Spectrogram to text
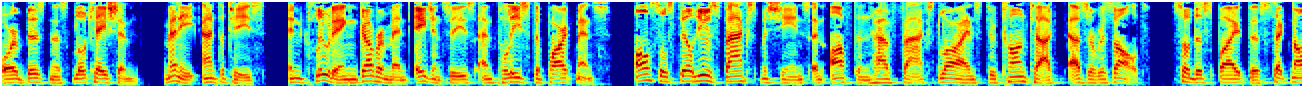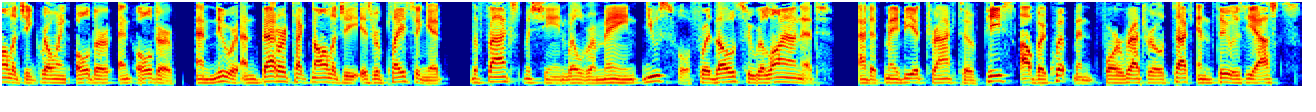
or business location. Many entities, including government agencies and police departments, also still use fax machines and often have fax lines to contact as a result. So despite this technology growing older and older, and newer and better technology is replacing it, the fax machine will remain useful for those who rely on it and it may be attractive piece of equipment for retro tech enthusiasts,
